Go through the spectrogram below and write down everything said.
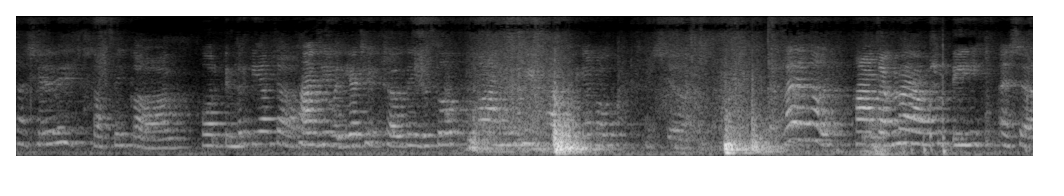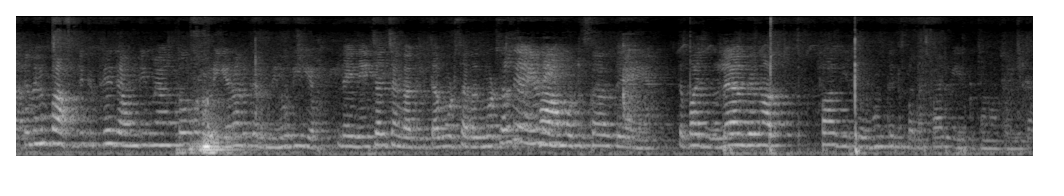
ਸਸ਼ੇ ਸਤਿ ਸ੍ਰੀ ਅਕਾਲ। ਹੋਰ ਪਿੰਦਰ ਕੀ ਹਾਲ ਚਾਲ? ਆ ਹਾਂਜੀ ਵਧੀਆ ਠੀਕ ਠਾਕ ਤੁਸੀਂ ਦੱਸੋ? ਹਾਂ ਮੈਂ ਵੀ ਠੀਕ ਠਾਕ ਵਧੀਆ ਬਹੁਤ। ਅੱਛਾ। ਕਰਨਾ ਹੈ ਨਾਲ ਹਾਂ ਕਰਨਾ ਆ ਉਹ ਛੁੱਟੀ ਸੀ ਅੱਛਾ। ਤੇ ਮੈਂ ਬੱਸ 'ਚ ਕਿੱਥੇ ਜਾਊਂਗੀ ਮੈਂ ਤਾਂ ਬੜੀ ਨਾਲ ਗਰਮੀ ਹੋ ਗਈ ਆ। ਨਹੀਂ ਨਹੀਂ ਚੱਲ ਚੰਗਾ ਕੀਤਾ ਮੋਟਰਸਾਈਕਲ ਮੋਟਰਸਾਈਕਲ ਤੇ ਆਏ ਹਾਂ ਹੋਣੇ ਮੋਟਰਸਾਈਕਲ ਤੇ ਆਏ ਆ। ਤੇ ਭਾਜੀ ਨੂੰ ਲੈ ਆਉਂਦੇ ਨਾਲ? ਭਾਜੀ ਤੋਂ ਹੁਣ ਤੈਨੂੰ ਪਤਾ ਘਰ ਵੀ ਇੱਕ ਜਾਣਾ ਚਾਹੀਦਾ।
